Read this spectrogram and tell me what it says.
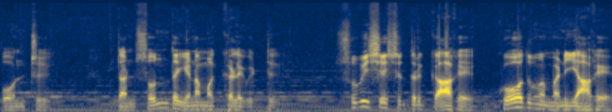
போன்று தன் சொந்த இன மக்களை விட்டு சுவிசேஷத்திற்காக கோதுமை மணியாக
